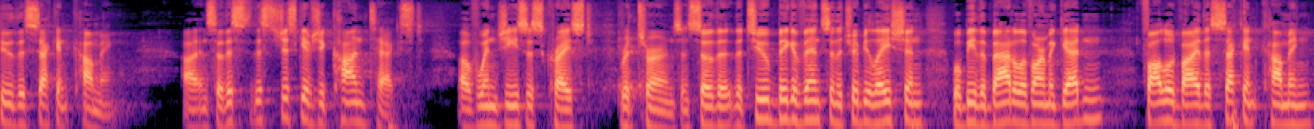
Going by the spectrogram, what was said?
to the second coming. Uh, and so this, this just gives you context of when Jesus Christ returns. And so the, the two big events in the tribulation will be the Battle of Armageddon, followed by the second coming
